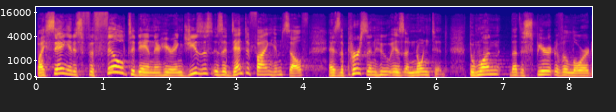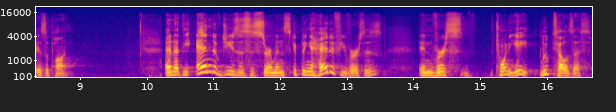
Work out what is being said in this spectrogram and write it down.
by saying it is fulfilled today in their hearing, Jesus is identifying himself as the person who is anointed, the one that the Spirit of the Lord is upon. And at the end of Jesus' sermon, skipping ahead a few verses, in verse 28, Luke tells us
